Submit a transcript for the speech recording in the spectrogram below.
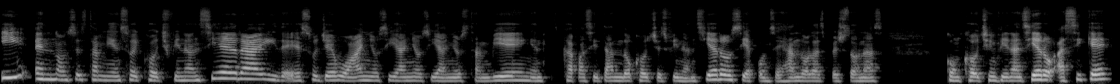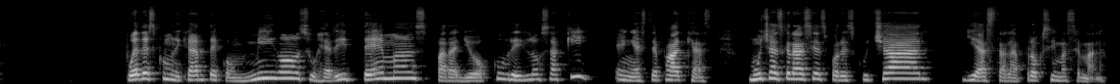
Y entonces también soy coach financiera y de eso llevo años y años y años también capacitando coaches financieros y aconsejando a las personas con coaching financiero. Así que puedes comunicarte conmigo, sugerir temas para yo cubrirlos aquí en este podcast. Muchas gracias por escuchar y hasta la próxima semana.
